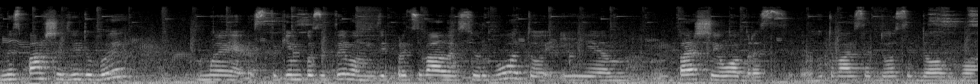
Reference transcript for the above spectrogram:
не спавши дві доби, ми з таким позитивом відпрацювали всю роботу, і перший образ готувався досить довго.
